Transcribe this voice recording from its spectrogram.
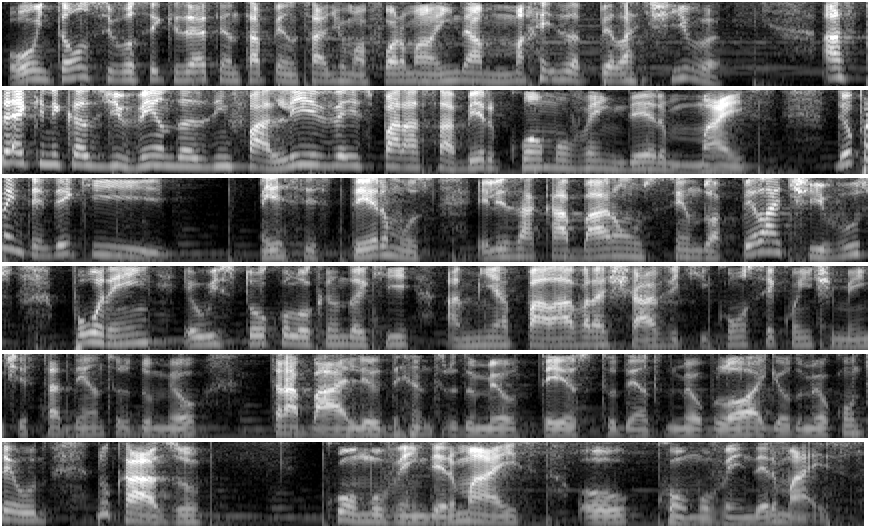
Ou então, se você quiser tentar pensar de uma forma ainda mais apelativa, as técnicas de vendas infalíveis para saber como vender mais. Deu para entender que esses termos eles acabaram sendo apelativos, porém eu estou colocando aqui a minha palavra-chave que consequentemente está dentro do meu trabalho, dentro do meu texto, dentro do meu blog ou do meu conteúdo. No caso, como vender mais ou como vender mais.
